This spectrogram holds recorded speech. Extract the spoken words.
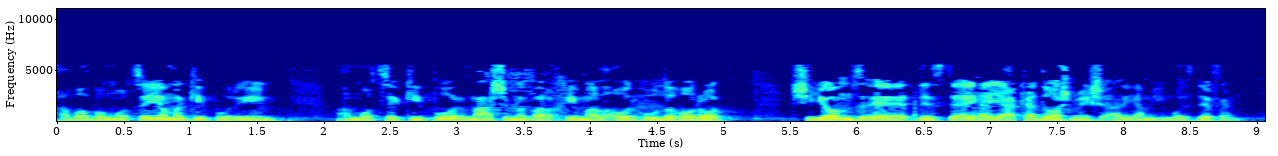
אבל במוצאי יום הכיפורים, על מוצאי כיפור, מה שמברכים על האור הוא להורות שיום זה, this day, היה קדוש משאר ימים, was different.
